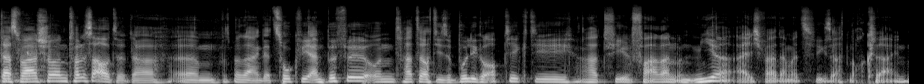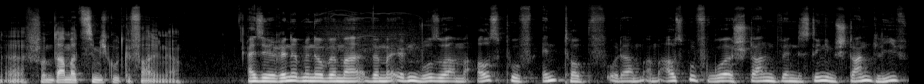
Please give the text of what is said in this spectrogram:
Das war schon ein tolles Auto. Da ähm, muss man sagen, der zog wie ein Büffel und hatte auch diese bullige Optik. Die hat vielen Fahrern und mir, ich war damals, wie gesagt, noch klein, äh, schon damals ziemlich gut gefallen. Ja. Also erinnert mich nur, wenn man, wenn man irgendwo so am Auspuff-Endtopf oder am, am Auspuffrohr stand, wenn das Ding im Stand lief,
